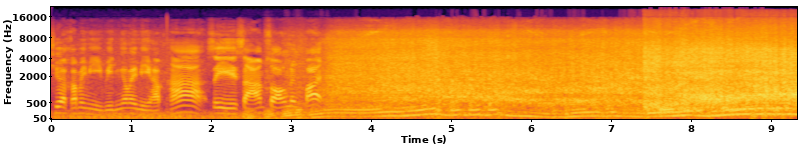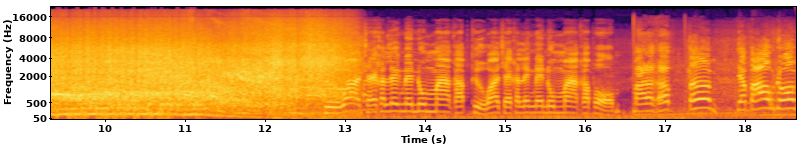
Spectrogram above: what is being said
เชือกก็ไม่มีวินก็ไม่มีครับห้าสี่สามสองหนึ่งไป ถือว่าใช้คันเร่งได้นุ่มมากครับ ถือว่าใช้คันเร่งได้นุ่มมากครับผม มาแล้วครับ เติม อย่าเบาดม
